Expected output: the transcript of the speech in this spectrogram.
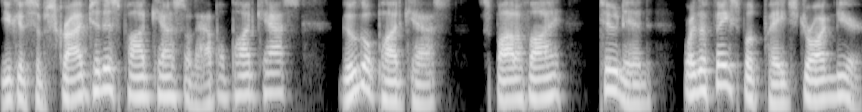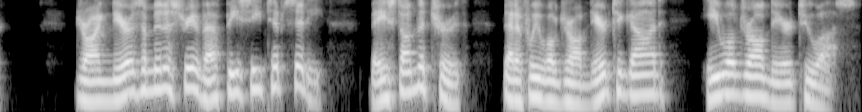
You can subscribe to this podcast on Apple Podcasts, Google Podcasts, Spotify, TuneIn, or the Facebook page Drawing Near. Drawing Near is a ministry of FBC Tipp City based on the truth that if we will draw near to God, He will draw near to us.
